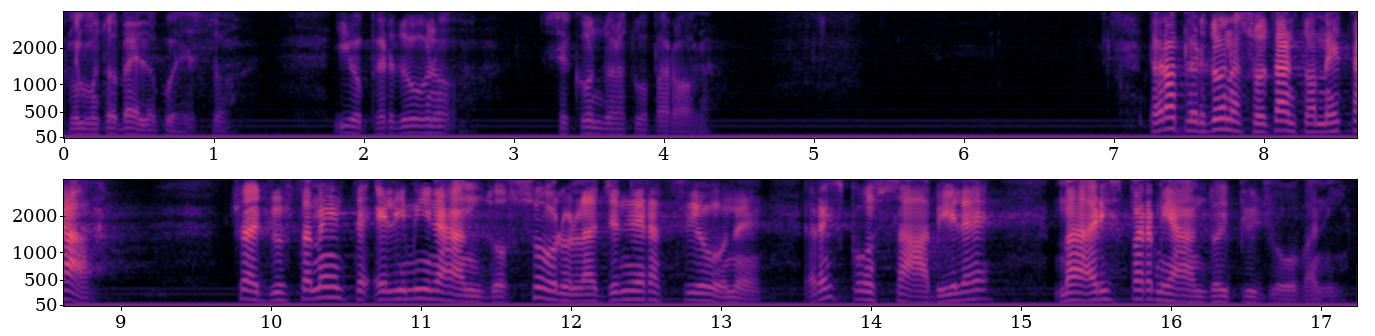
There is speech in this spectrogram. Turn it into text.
È molto bello questo. Io perdono secondo la tua parola. Però perdona soltanto a metà, cioè giustamente eliminando solo la generazione responsabile, ma risparmiando i più giovani.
